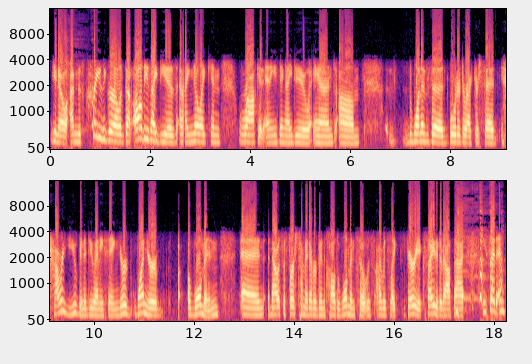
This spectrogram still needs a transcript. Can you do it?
you know, I'm this crazy girl. I've got all these ideas, and I know I can rock at anything I do. And um, one of the board of directors said, "How are you going to do anything? You're one. You're a woman. and, that was the first time I'd ever been called a woman, so it was I was like very excited about that. he said, "And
